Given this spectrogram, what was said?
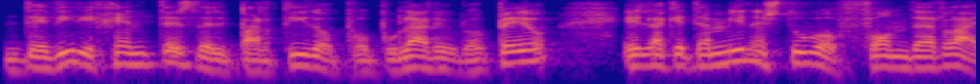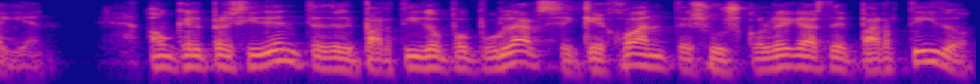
de dirigentes del Partido Popular Europeo, en la que también estuvo von der Leyen. Aunque el presidente del Partido Popular se quejó ante sus colegas de partido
